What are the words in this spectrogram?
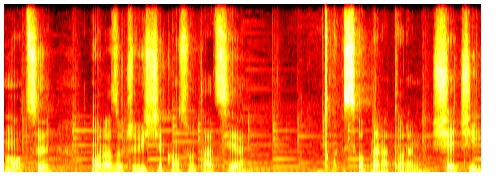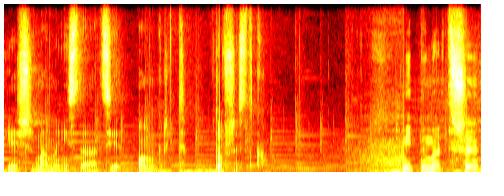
mocy oraz oczywiście konsultacje z operatorem sieci, jeśli mamy instalację on-grid. To wszystko. Mit numer 3.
